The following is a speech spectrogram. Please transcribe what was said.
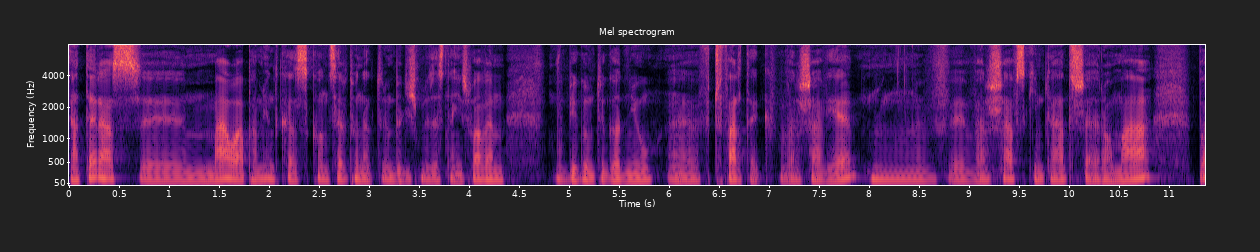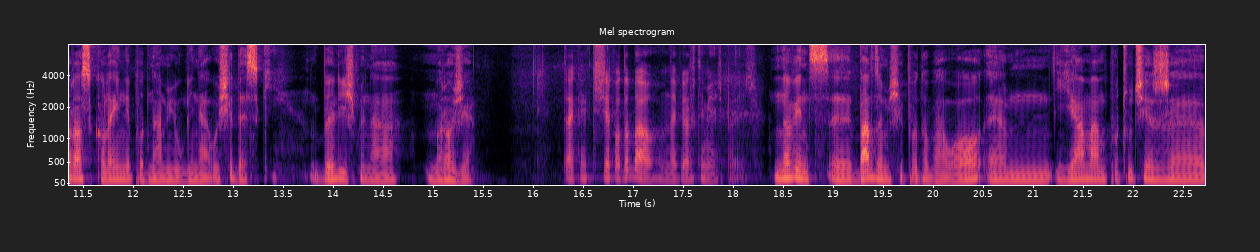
a teraz ym, mała pamiątka z koncertu, na którym byliśmy ze Stanisławem w ubiegłym tygodniu, e, w czwartek w Warszawie, ym, w warszawskim teatrze Roma. Po raz kolejny pod nami uginały się deski. Byliśmy na mrozie. Tak, jak ci się podobało? Najpierw ty miałeś powiedzieć. No więc y, bardzo mi się podobało. Ja mam poczucie, że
